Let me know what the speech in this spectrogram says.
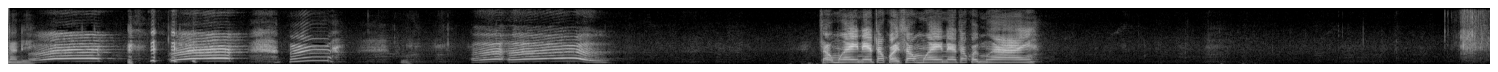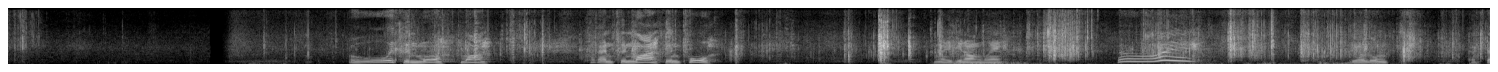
นั่นดิ เออเออเออเจ้าเมื่อยเนี่ยถ้าข่อยเศร้าเมื่อยเนี่ยถ้าข่อยเมื่อยโอ้ยขึ้นหม้อหม้อถ้ากันขึ้นหม้อขึ้นผู้เมื่อยพี่น้องเมื่อยโอ้ยเดี๋ยวลงทักไต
